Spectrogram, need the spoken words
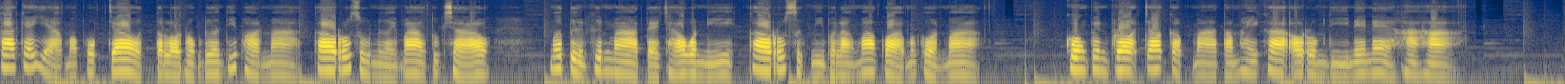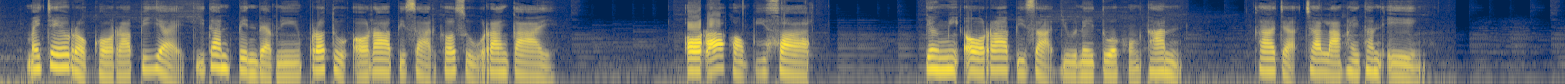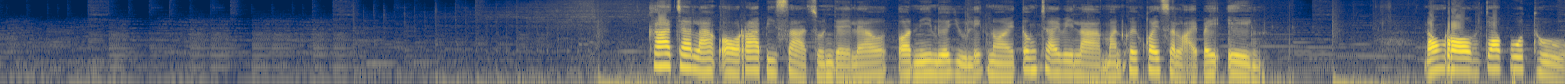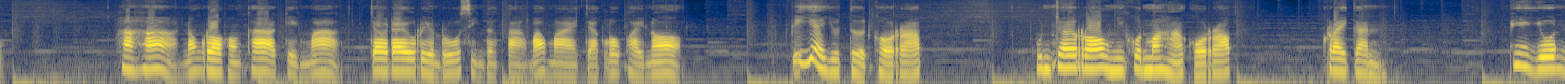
ข้าแค่อยากมาพบเจ้าตลอดหกเดือนที่ผ่านมาข้ารู้สึกเหนื่อยมากทุกเช้า เมื่อตื่นขึ้นมาแต่เช้าวันนี้ข้ารู้สึกมีพลังมากกว่าเมื่อก่อนมาก คงเป็นเพราะเจ้ากลับมาทำให้ข้าอารมณ์ดีแน่ๆฮ่าฮ่าไม่ใช่หรอกขอรับพี่ใหญ่ที่ท่านเป็นแบบนี้เพราะถูกออร่าปีศาจเข้าสู่ร่างกาย ออร่าของปีศาจยังมีออร่าปีศาจอยู่ในตัวของท่าน ข้าจะชาล้างให้ท่านเอง ข้าจะล้างออร่าปีศาจส่วนใหญ่แล้ว ตอนนี้เหลืออยู่เล็กน้อยต้องใช้เวลามันค่อยๆ สลายไปเอง น้องรองเจ้าพูดถูก ฮ่าฮ่าน้องรองของข้าเก่งมาก เจ้าได้เรียนรู้สิ่งต่างๆ มากมายจากโลกภายนอก พี่ใหญ่อยู่เถิดขอรับ คุณชายร้องมีคนมาหาขอรับ ใครกัน พี่ยุน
